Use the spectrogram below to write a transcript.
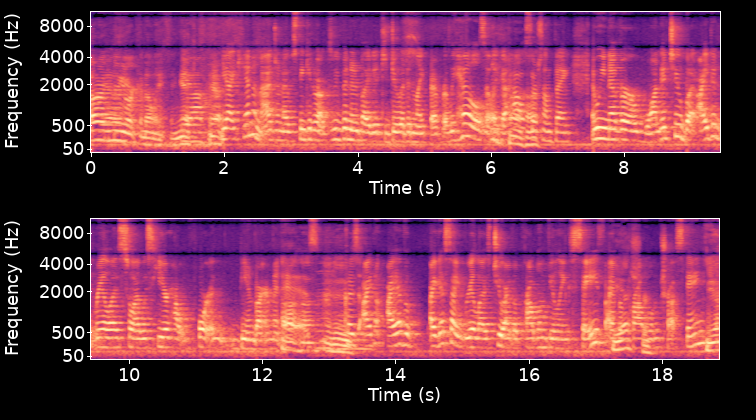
or New York and LA thing. Yeah, Yeah. yeah. Yeah, I can't imagine. I was thinking about because we've been invited to do it in like Beverly Hills at like a house Uh-huh. or something, and we never wanted to. But I didn't realize till I was here how important the environment Uh-huh, is. it is. Because I don't. I have a. I guess I realized too. I have a problem feeling safe. I have Yeah, a sure. problem trusting. Yeah.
